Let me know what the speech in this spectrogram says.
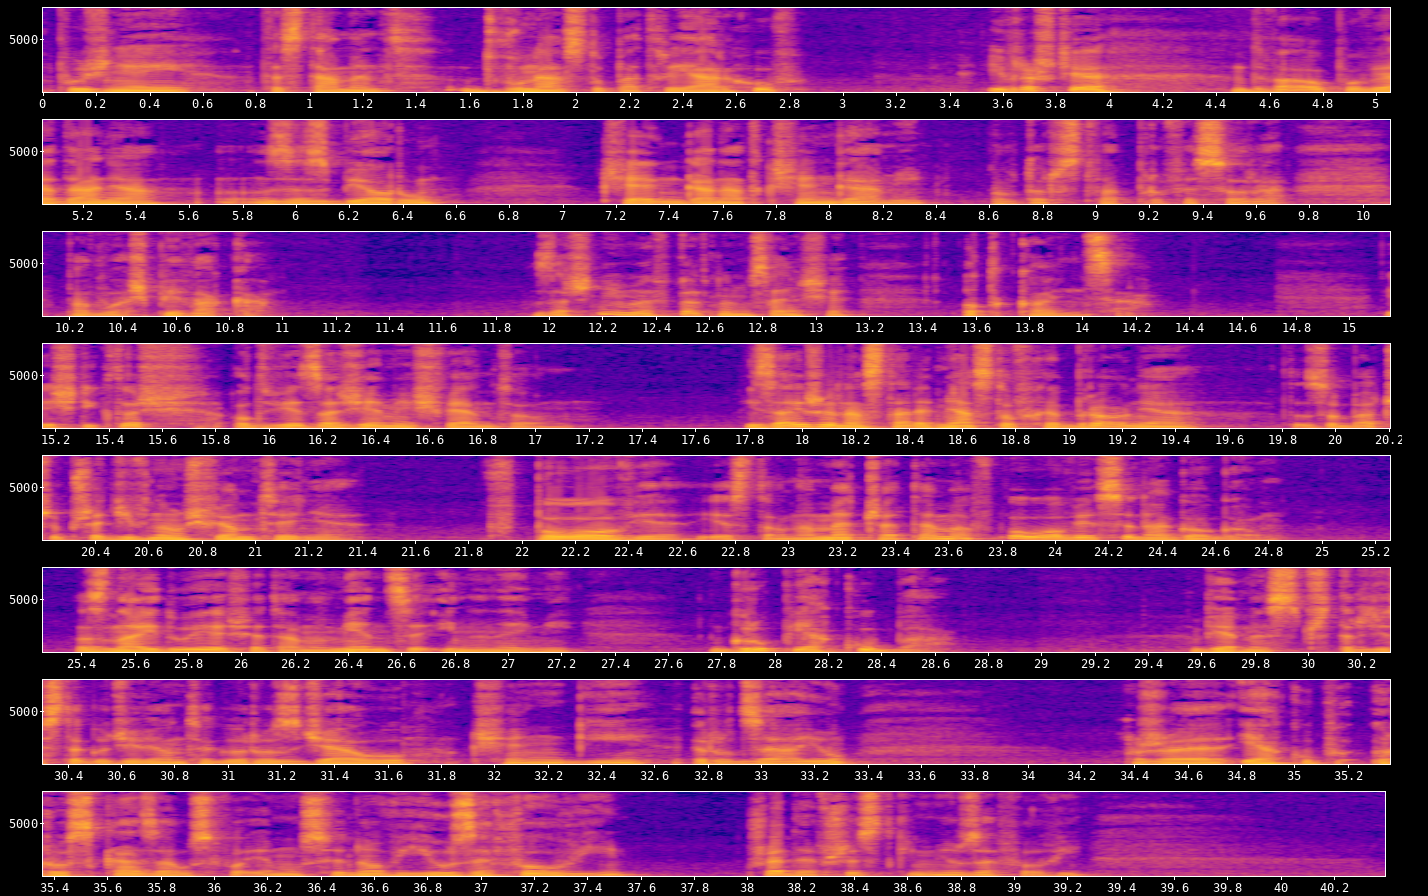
później Testament dwunastu patriarchów i wreszcie dwa opowiadania ze zbioru Księga nad księgami autorstwa profesora Pawła Śpiewaka. Zacznijmy w pewnym sensie od końca. Jeśli ktoś odwiedza Ziemię Świętą i zajrzy na Stare Miasto w Hebronie, zobaczy przedziwną świątynię. W połowie jest ona meczetem, a w połowie synagogą. Znajduje się tam między innymi grób Jakuba. Wiemy z 49 rozdziału Księgi Rodzaju, że Jakub rozkazał swojemu synowi Józefowi, przede wszystkim Józefowi,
